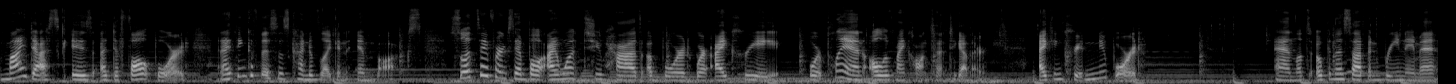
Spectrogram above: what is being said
my desk is a default board, and I think of this as kind of like an inbox. So let's say, for example, I want to have a board where I create or plan all of my content together. I can create a new board, and let's open this up and rename it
